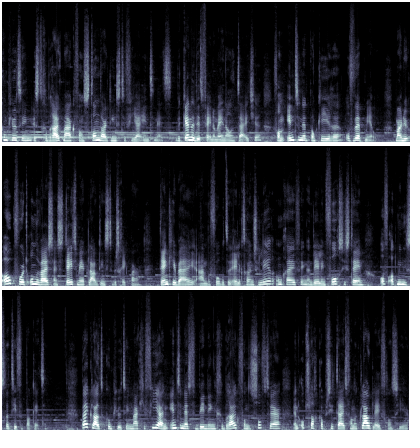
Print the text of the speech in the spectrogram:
computing is het gebruik maken van standaarddiensten via internet. We kennen dit fenomeen al een tijdje, van internetbankieren of webmail. Maar nu ook voor het onderwijs zijn steeds meer clouddiensten beschikbaar. Denk hierbij aan bijvoorbeeld een elektronische leeromgeving, een leerlingvolgsysteem of administratieve pakketten. Bij cloud computing maak je via een internetverbinding gebruik van de software en opslagcapaciteit van een cloudleverancier.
